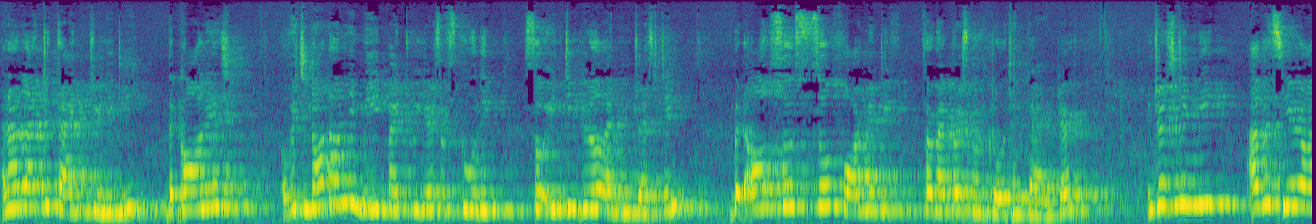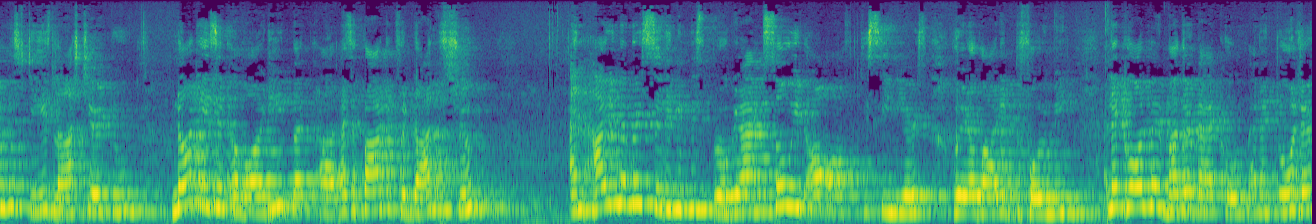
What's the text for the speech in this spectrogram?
And I'd like to thank Trinity, the college, which not only made my two years of schooling so integral and interesting, but also so formative for my personal growth and character. Interestingly, I was here on the stage last year too, not as an awardee, but uh, as a part of a dance troupe. And I remember sitting in this program so in awe of the seniors who were awarded before me. And I called my mother back home and I told her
